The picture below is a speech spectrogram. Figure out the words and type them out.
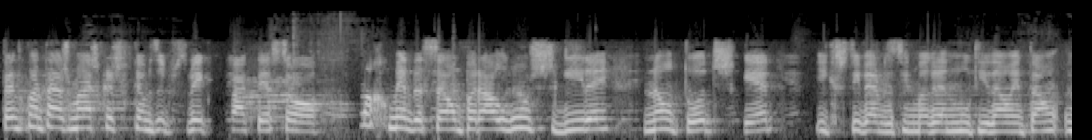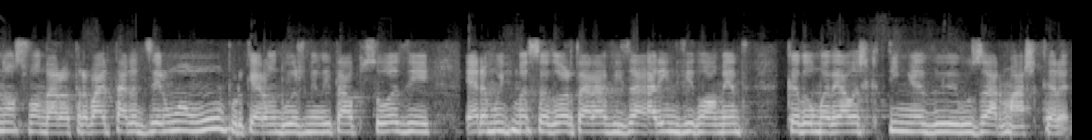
Tanto quanto às máscaras, ficamos a perceber que de facto é só uma recomendação para alguns seguirem, não todos sequer, e que se estivermos assim numa grande multidão, então não se vão dar ao trabalho de estar a dizer um a um, porque eram duas mil e tal pessoas e era muito maçador estar a avisar individualmente cada uma delas que tinha de usar máscara.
